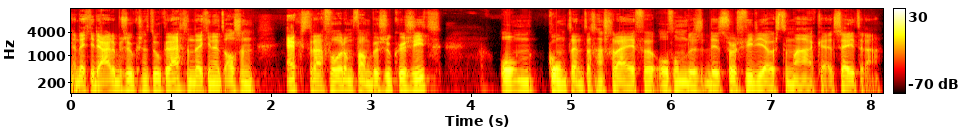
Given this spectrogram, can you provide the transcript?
En dat je daar de bezoekers naartoe krijgt. En dat je het als een extra vorm van bezoeker ziet. Om content te gaan schrijven. Of om dus dit soort video's te maken, et cetera.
